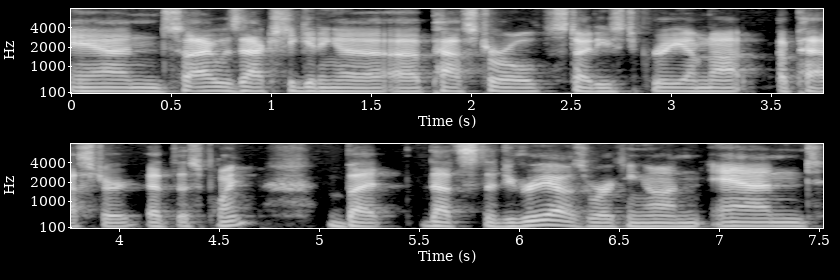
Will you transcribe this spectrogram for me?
And I was actually getting a, a, pastoral studies degree. I'm not a pastor at this point, but that's the degree I was working on. And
